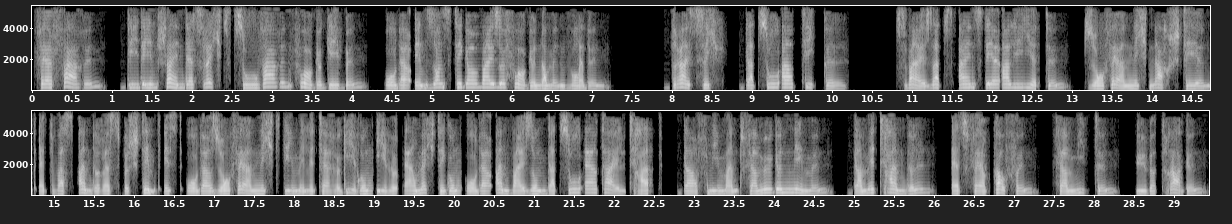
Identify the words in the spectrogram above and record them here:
Verfahren, die den Schein des Rechts zu wahren vorgegeben oder in sonstiger Weise vorgenommen wurden. 30. Dazu Artikel 2 Satz 1 der Alliierten, sofern nicht nachstehend etwas anderes bestimmt ist oder sofern nicht die Militärregierung ihre Ermächtigung oder Anweisung dazu erteilt hat, darf niemand Vermögen nehmen, damit handeln, es verkaufen, vermieten, übertragen,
